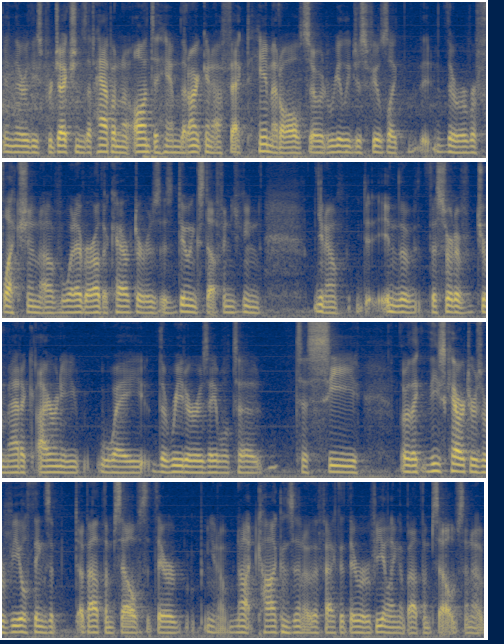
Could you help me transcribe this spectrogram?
and there are these projections that happen onto him that aren't going to affect him at all. So it really just feels like they're a reflection of whatever other character is, is doing stuff, and you can, you know, in the the sort of dramatic irony way, the reader is able to to see, or like these characters reveal things about themselves that they're you know not cognizant of the fact that they're revealing about themselves in a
